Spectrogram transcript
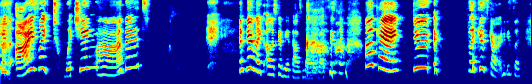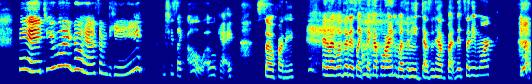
His eyes like twitching a Uh, bit. And they're like, oh, it's gonna be a thousand dollar bucks. He's like, okay, dude. Like his card. He's like, hey, do you want to go have some tea? And she's like, oh, okay. so funny. And I love that his like pickup line was that he Uh. doesn't have butt nits anymore. Yes.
